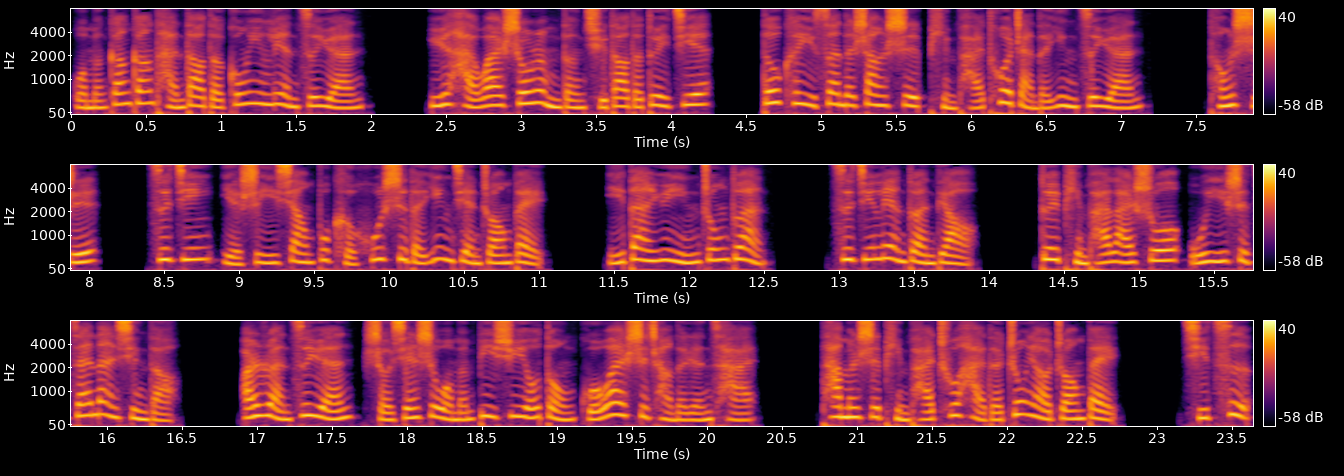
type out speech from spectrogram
我们刚刚谈到的供应链资源与海外 showroom 等渠道的对接，都可以算得上是品牌拓展的硬资源。同时，资金也是一项不可忽视的硬件装备，一旦运营中断，资金链断掉，对品牌来说无疑是灾难性的。而软资源，首先是我们必须有懂国外市场的人才，他们是品牌出海的重要装备。其次，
